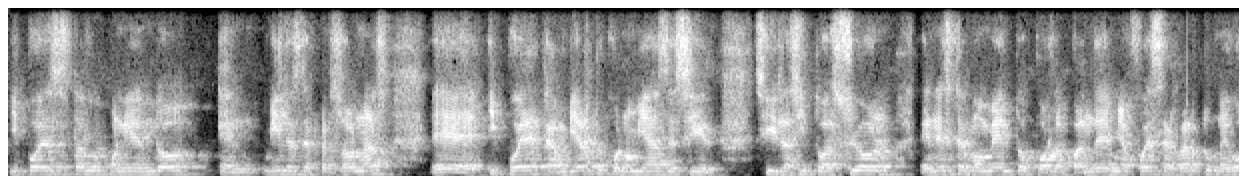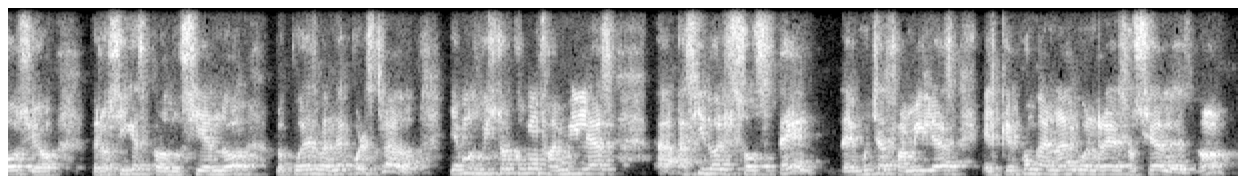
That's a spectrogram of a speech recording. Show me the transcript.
y puedes estarlo poniendo en miles de personas eh, y puede cambiar tu economía. Es decir, si la situación en este momento por la pandemia fue cerrar tu negocio, pero sigues produciendo, lo puedes vender por este lado. Ya hemos visto cómo familias ha, sido el sostén de muchas familias el que pongan algo en redes sociales, ¿no?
